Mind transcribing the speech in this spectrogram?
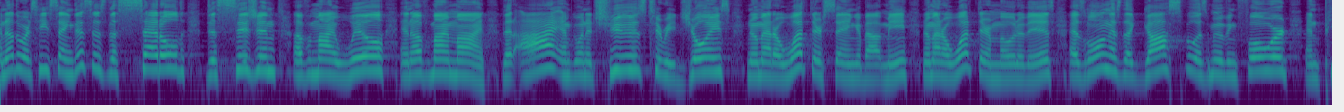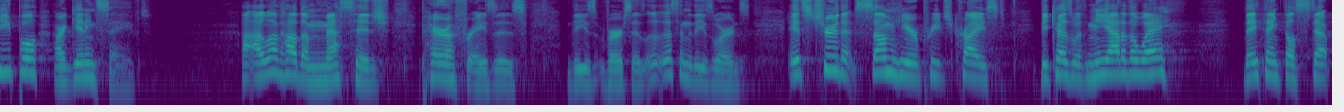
In other words, he's saying, This is the settled decision of my will and of my mind that I am going to choose to rejoice no matter what they're saying about me, no matter what their motive is, as long as the gospel is moving forward and people are getting saved. I love how the message paraphrases these verses. Listen to these words. It's true that some here preach Christ because with me out of the way, they think they'll step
